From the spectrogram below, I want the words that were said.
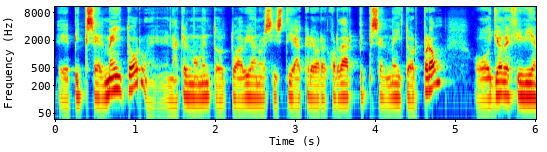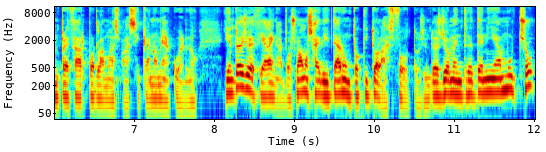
eh, Pixelmator, en aquel momento todavía no existía, creo recordar, Pixelmator Pro, o yo decidí empezar por la más básica, no me acuerdo. Y entonces yo decía, venga, pues vamos a editar un poquito las fotos. Entonces yo me entretenía mucho,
